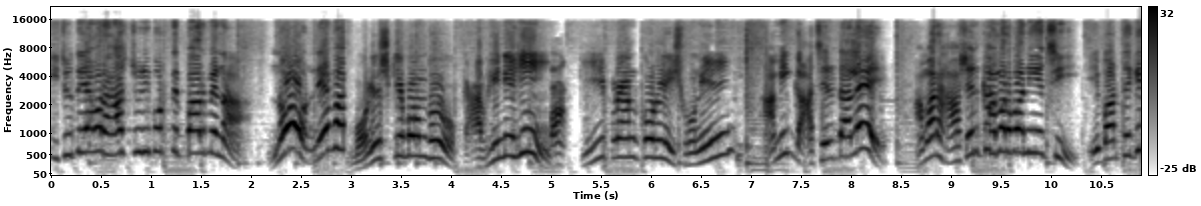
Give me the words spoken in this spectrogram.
হাত কিছুতেই আমার হাঁস চুরি করতে পারবে না। No never. বলিস কি বন্ধু? কাভি নেহি কি প্ল্যান করলি শুনি? আমি গাছের ডালে আমার হাঁসের খামার বানিয়েছি। এবার থেকে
